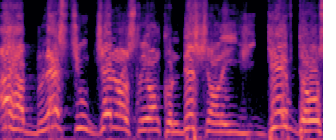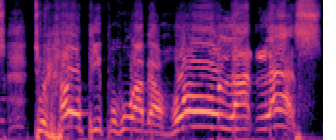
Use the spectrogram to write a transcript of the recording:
I have blessed you generously, unconditionally. Give those to help people who have a whole lot less.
